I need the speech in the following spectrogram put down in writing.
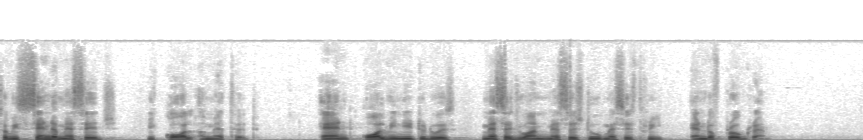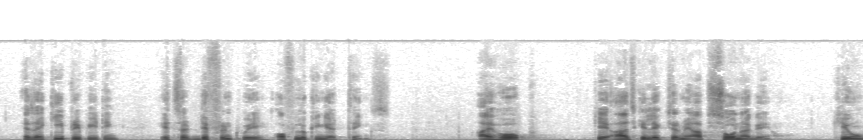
So we send a message we call a method and all we need to do is message one message two message three end of program as I keep repeating it's a different way of looking at things I hope کہ آج کے لیکچر میں آپ سو نہ گئے ہوں۔ کیوں؟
